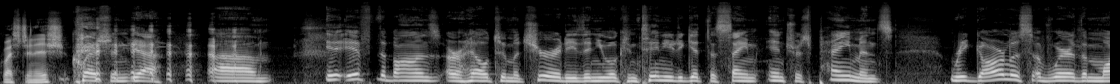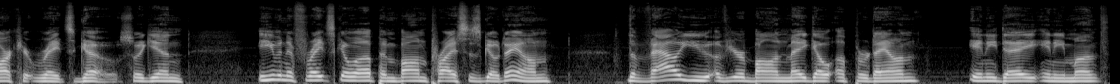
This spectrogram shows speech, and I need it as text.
question ish. question. yeah. Um, i- if the bonds are held to maturity, then you will continue to get the same interest payments regardless of where the market rates go. So, again, even if rates go up and bond prices go down, the value of your bond may go up or down any day, any month,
